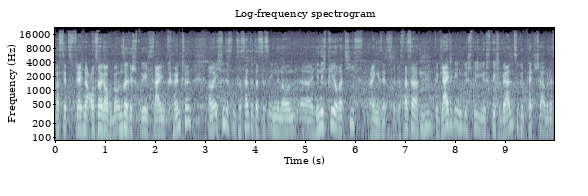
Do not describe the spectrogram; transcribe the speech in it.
was jetzt vielleicht eine Aussage auch über unser Gespräch sein könnte. Aber ich finde das Interessante, dass das eben genau äh, hier nicht pejorativ eingesetzt wird. Das Wasser begleitet eben die Gespräche, die Gespräche werden zu Geplätscher, aber das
